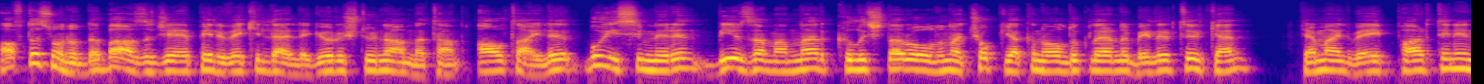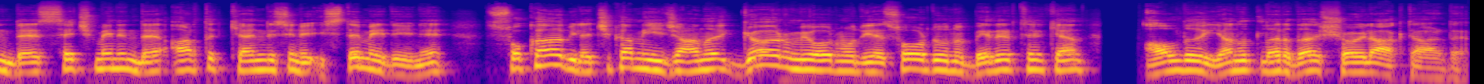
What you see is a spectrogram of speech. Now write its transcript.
Hafta sonunda bazı CHP'li vekillerle görüştüğünü anlatan Altaylı bu isimlerin bir zamanlar Kılıçdaroğlu'na çok yakın olduklarını belirtirken Kemal Bey partinin de seçmenin de artık kendisini istemediğini, sokağa bile çıkamayacağını görmüyor mu diye sorduğunu belirtirken aldığı yanıtları da şöyle aktardı.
